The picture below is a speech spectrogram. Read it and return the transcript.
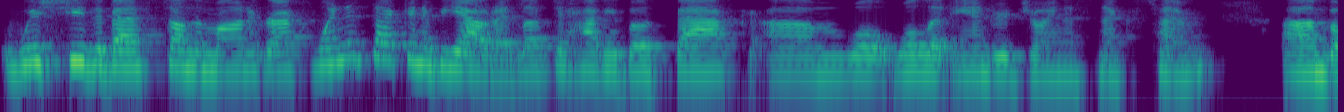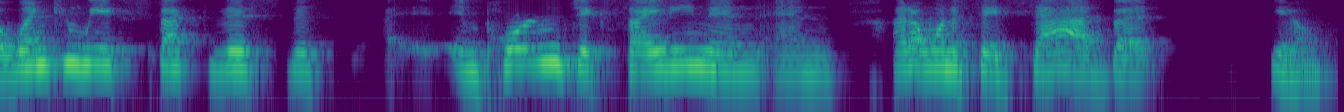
wish you the best on the monograph. When is that going to be out? I'd love to have you both back. Um, we'll we'll let Andrew join us next time. Um, but when can we expect this this important, exciting, and and I don't want to say sad, but you know,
